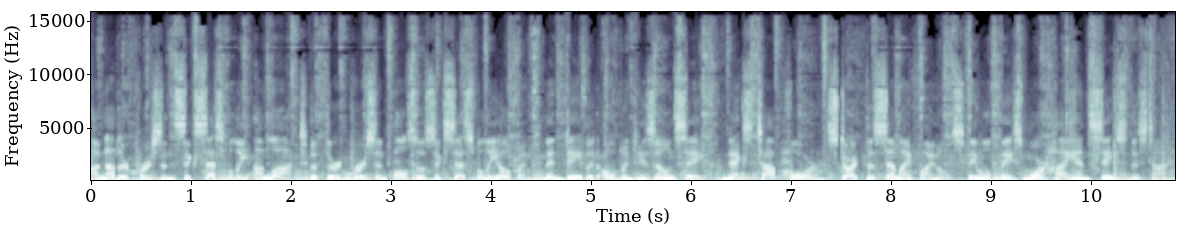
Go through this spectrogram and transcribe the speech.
another person successfully unlocked. The third person also successfully opened. Then David opened his own safe. Next top four, start the semifinals. They will face more high-end safes this time.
